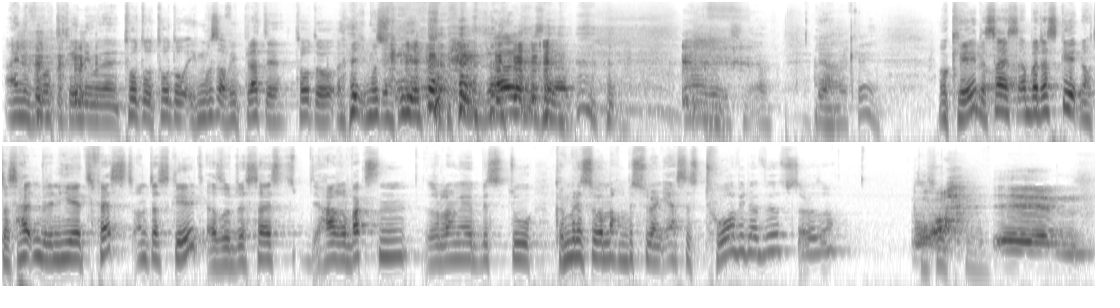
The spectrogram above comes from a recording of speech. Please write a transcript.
Eine Woche Training und dann Toto, Toto, ich muss auf die Platte. Toto, ich muss spielen. Ab. Ab. Ja, okay. Okay, das heißt, aber das gilt noch. Das halten wir denn hier jetzt fest und das gilt. Also das heißt, die Haare wachsen, solange bis du. Können wir das sogar machen, bis du dein erstes Tor wieder wirfst oder so? Boah, ähm,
